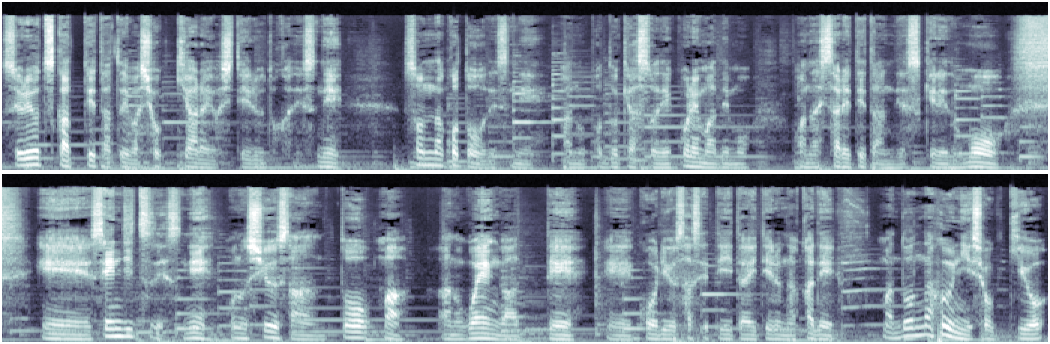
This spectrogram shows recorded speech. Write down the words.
それを使って例えば食器洗いをしているとかですね、そんなことをですね、あの、ポッドキャストでこれまでもお話しされてたんですけれども、えー、先日ですね、このシュウさんと、まあ、あの、ご縁があって、えー、交流させていただいている中で、まあ、どんな風に食器を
